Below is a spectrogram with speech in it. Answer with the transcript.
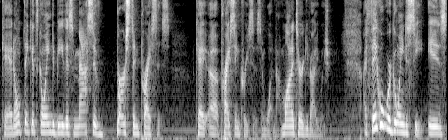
Okay, I don't think it's going to be this massive burst in prices. Okay, uh, price increases and whatnot, monetary devaluation. I think what we're going to see is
